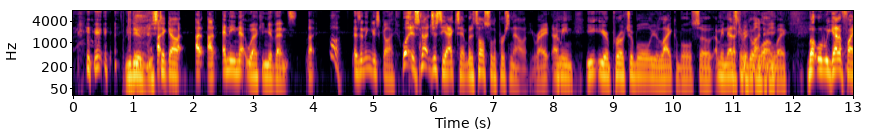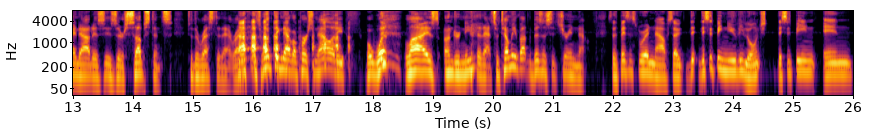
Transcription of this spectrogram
You do. You stick out. at, at any networking events. Like, oh, there's an English guy. Well, it's not just the accent, but it's also the personality, right? I mean, you, you're approachable, you're likable, so I mean that's, That's going to go a long way. But what we got to find out is is there substance to the rest of that, right? it's one thing to have a personality, but what lies underneath of that? So tell me about the business that you're in now. So the business we're in now. So th- this has been newly launched. This has been in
